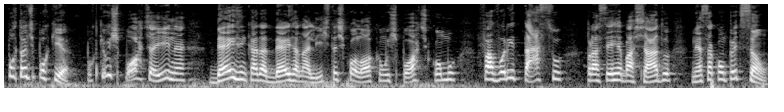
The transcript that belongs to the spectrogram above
Importante por quê? Porque o esporte aí, né? 10 em cada 10 analistas colocam o esporte como favoritaço para ser rebaixado nessa competição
